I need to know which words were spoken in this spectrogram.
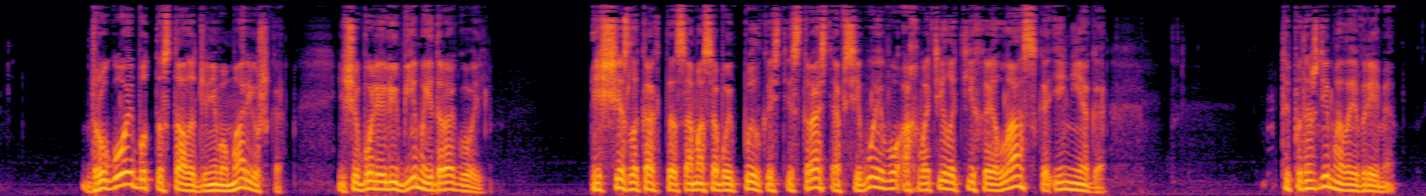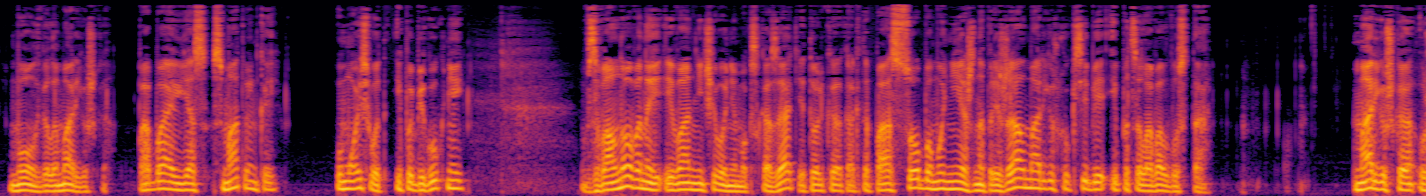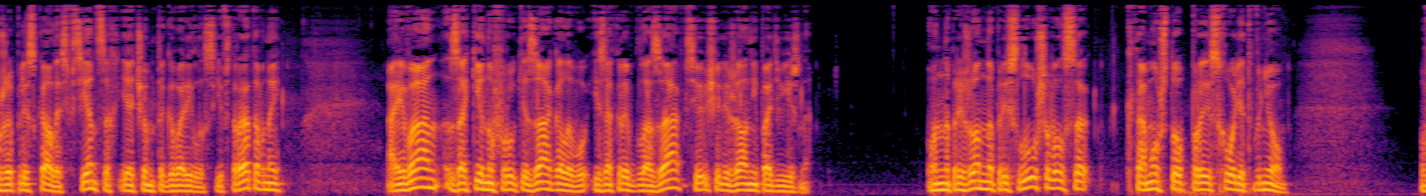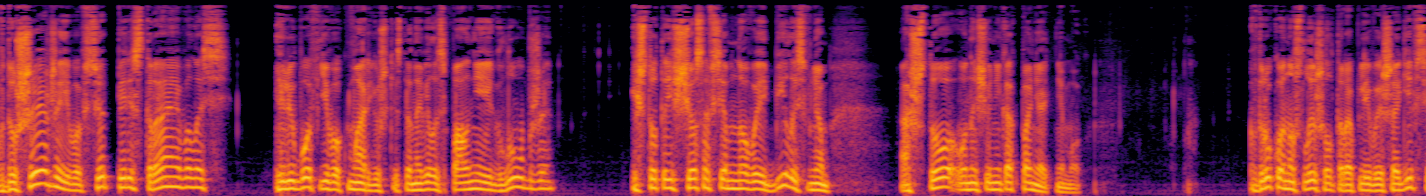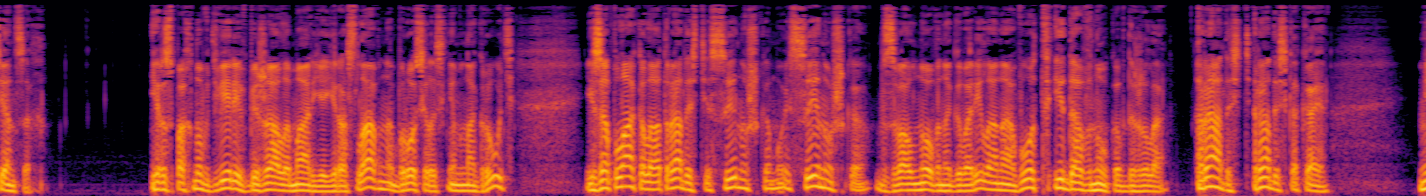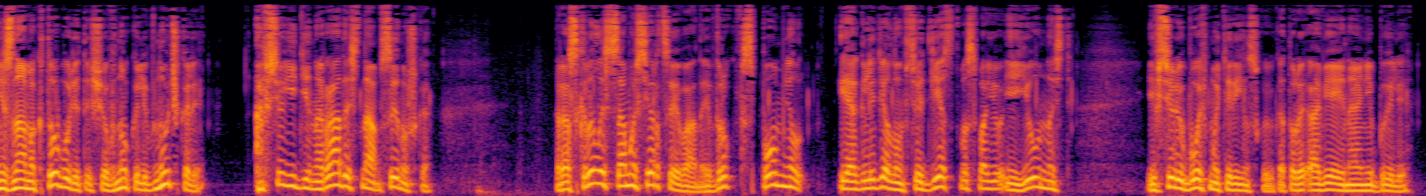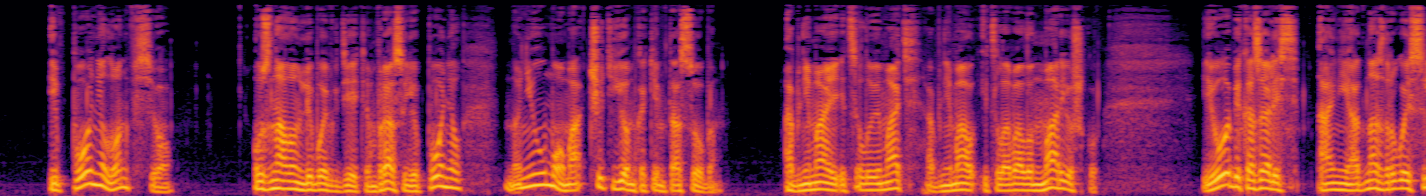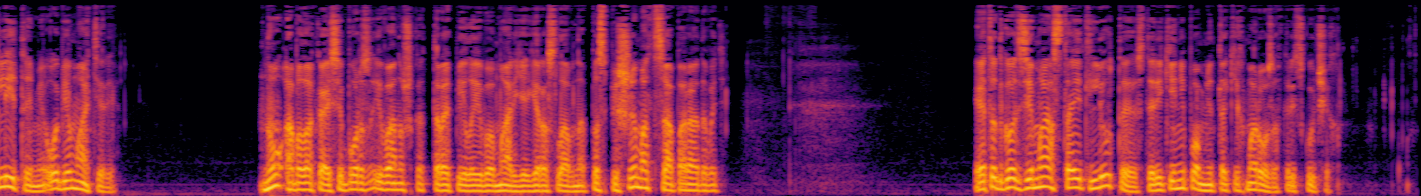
Другой будто стала для него Марьюшка, еще более любимой и дорогой. Исчезла как-то сама собой пылкость и страсть, а всего его охватила тихая ласка и нега. — Ты подожди малое время, — молвила Марьюшка. — Побаю я с, с матунькой, умойся вот и побегу к ней. — Взволнованный Иван ничего не мог сказать и только как-то по-особому нежно прижал Марьюшку к себе и поцеловал в уста. Марьюшка уже плескалась в сенцах и о чем-то говорила с Евстратовной, а Иван, закинув руки за голову и закрыв глаза, все еще лежал неподвижно. Он напряженно прислушивался к тому, что происходит в нем. В душе же его все перестраивалось, и любовь его к Марьюшке становилась полнее и глубже, и что-то еще совсем новое билось в нем, а что он еще никак понять не мог. Вдруг он услышал торопливые шаги в сенцах, и, распахнув двери, вбежала Марья Ярославна, бросилась к нему на грудь и заплакала от радости. «Сынушка мой, сынушка!» — взволнованно говорила она. «Вот и до внуков дожила. Радость, радость какая! Не знамо, кто будет еще, внук или внучка ли, а все едино, радость нам, сынушка!» Раскрылось само сердце Ивана, и вдруг вспомнил и оглядел он все детство свое и юность, и всю любовь материнскую, которой овеяны они были, и понял он все. Узнал он любовь к детям, в раз ее понял, но не умом, а чутьем каким-то особым. Обнимая и целуя мать, обнимал и целовал он Марьюшку, и обе казались они одна с другой слитыми, обе матери. «Ну, оболакайся, борза, Иванушка», — торопила его Марья Ярославна, — «поспешим отца порадовать». Этот год зима стоит лютая, старики не помнят таких морозов трескучих.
